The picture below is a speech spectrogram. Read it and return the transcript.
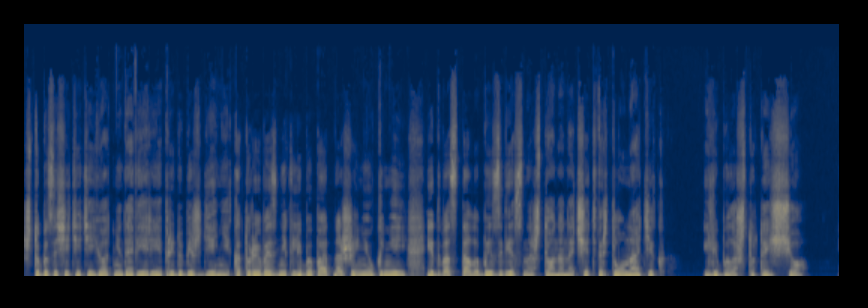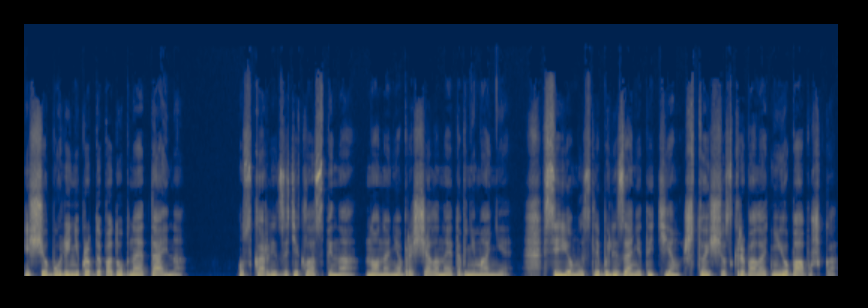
Чтобы защитить ее от недоверия и предубеждений, которые возникли бы по отношению к ней, едва стало бы известно, что она на четверть лунатик, или было что-то еще, еще более неправдоподобная тайна. У Скарлетт затекла спина, но она не обращала на это внимания. Все ее мысли были заняты тем, что еще скрывала от нее бабушка.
